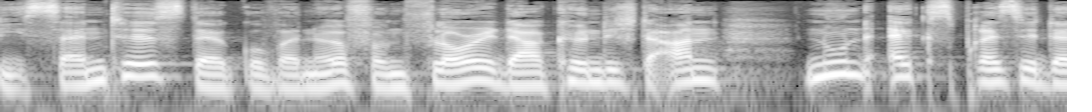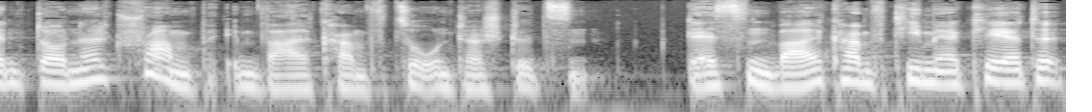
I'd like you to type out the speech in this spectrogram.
DeSantis, der Gouverneur von Florida, kündigte an, nun Ex-Präsident Donald Trump im Wahlkampf zu unterstützen. Dessen Wahlkampfteam erklärte,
